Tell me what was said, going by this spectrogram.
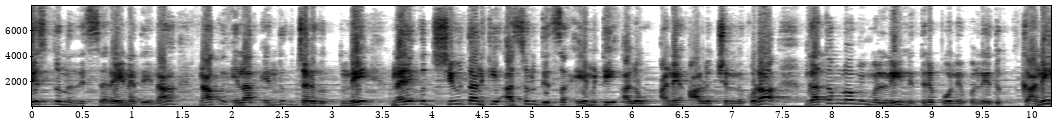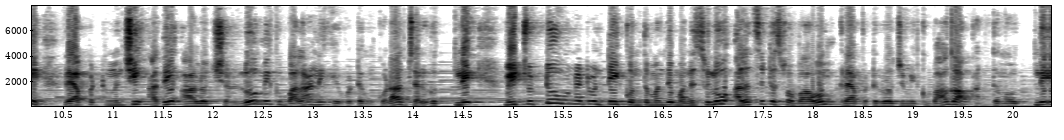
చేస్తున్నది సరైనదేనా? నాకు ఇలా ఎందుకు జరుగుతుంది? నా యొక్క జీవితానికి అసలు దిశ ఏమిటి? అలో అనే ఆలోచనలు కూడా గతంలో మిమ్మల్ని నిద్రపోనివ్వలేదు. కానీ రేపటి నుంచి అదే ఆలోచనలు మీకు బలాన్ని ఇవ్వటం కూడా జరుగుతుంది. మీ చుట్టూ ఉన్నటువంటి కొంతమంది మనుషులు అలసట స్వభావం రేపటి రోజు మీకు బాగా అర్థమవుతుంది.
